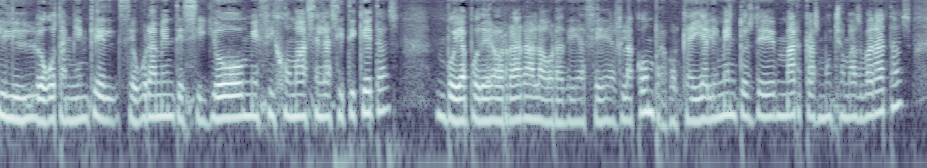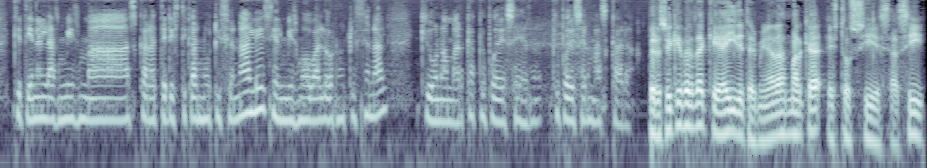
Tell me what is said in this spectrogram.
Y luego también que seguramente si yo me fijo más en las etiquetas, voy a poder ahorrar a la hora de hacer la compra, porque hay alimentos de marcas mucho más baratas que tienen las mismas características nutricionales y el mismo valor nutricional que una marca que puede ser que puede ser más cara. Pero sí que es verdad que hay determinadas marcas, esto sí es así,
